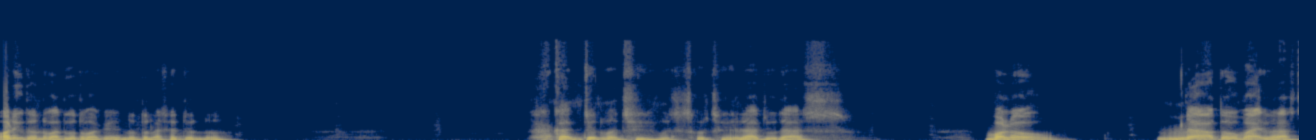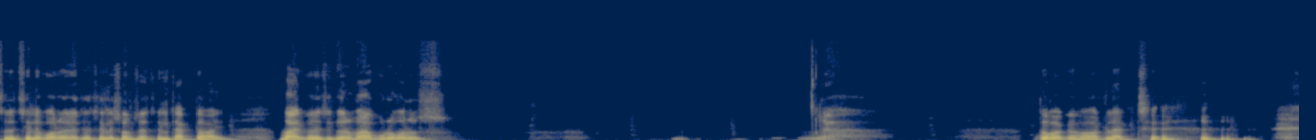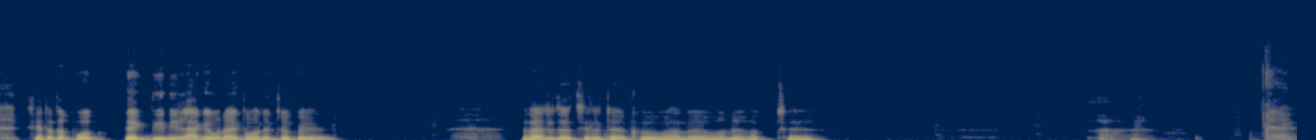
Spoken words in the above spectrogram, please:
অনেক ধন্যবাদ গো তোমাকে নতুন আসার জন্য। কাঞ্চন মাঝি মেসেজ করছে। রাজু দাস। বলো। না তো মায়ের ঘর আসছে না। ছেলে বড় হয়ে গেছে, ছেলে সংসারে ছেলে থাকতে হয়। মায়ের ঘরে কি করব? মা বুড়ো মানুষ। তোমাকে হট লাগছে। সেটা তো প্রত্যেক দিনই লাগে মনে হয় তোমাদের চোখে। রাজুদার ছেলেটা খুব ভালো মনে হচ্ছে।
